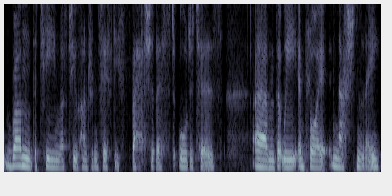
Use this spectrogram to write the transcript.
run the team of 250 specialist auditors um, that we employ nationally.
